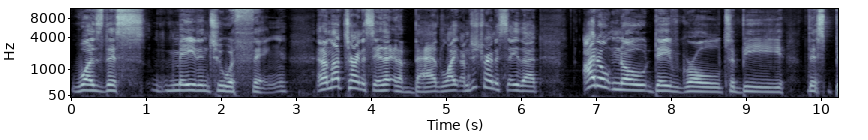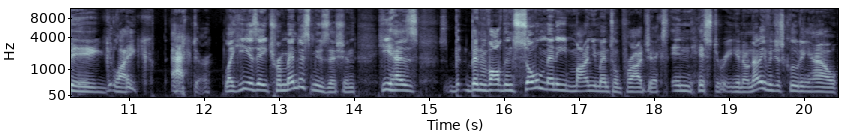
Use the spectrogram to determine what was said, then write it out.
was this made into a thing? And I'm not trying to say that in a bad light. I'm just trying to say that I don't know Dave Grohl to be this big like actor. Like he is a tremendous musician. He has b- been involved in so many monumental projects in history, you know, not even just including how,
